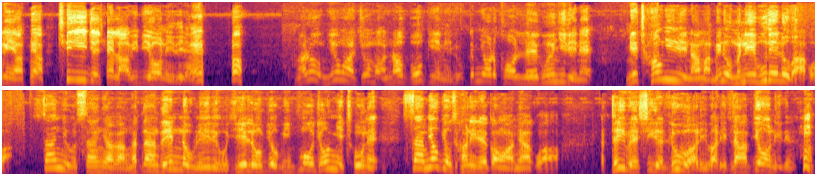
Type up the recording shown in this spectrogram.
ကင်ရမြချီးကျဲချဲလာပြီးပြောနေသေးတယ်ဟမ်ဟာငါတို့မြို့မှာကျွန်းမအနောက်ပိုးကင်နေလို့တမျောတခေါ်လေကွင်းကြီးတွေနဲ့မြစ်ချောင်းကြီးတွေနားမှာမင်းတို့မနေဘူးသေးလို့ပါကွာစမ်းညူစမ်းညာကငတန်သေးနှုတ်လေးတွေကိုရေလုံပြုတ်ပြီးမှုတ်ချိုးမြစ်ချိုးနဲ့စံမြုပ်ပြုတ်စားနေတဲ့ကောင်ဟာများကွာအတိတ်ပဲရှိတဲ့လူဝါလေးပါလေလာပြောနေတယ်ဟွန်း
